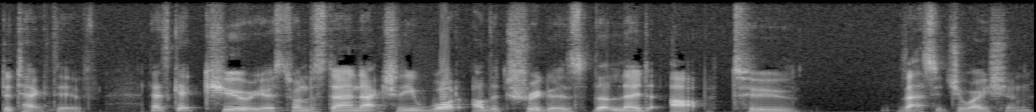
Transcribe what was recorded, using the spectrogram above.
detective. Let's get curious to understand actually what are the triggers that led up to that situation.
